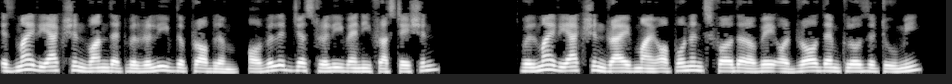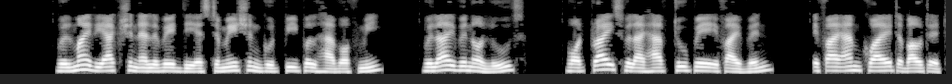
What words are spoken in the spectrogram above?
Is my reaction one that will relieve the problem, or will it just relieve any frustration? Will my reaction drive my opponents further away or draw them closer to me? Will my reaction elevate the estimation good people have of me? Will I win or lose? What price will I have to pay if I win? If I am quiet about it,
